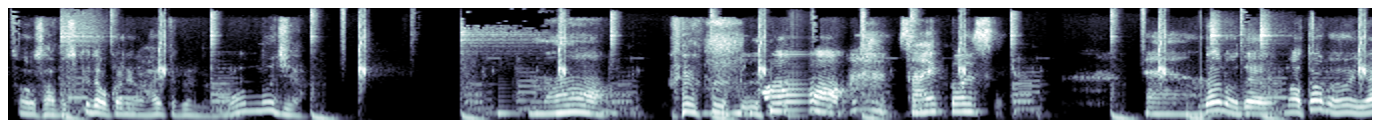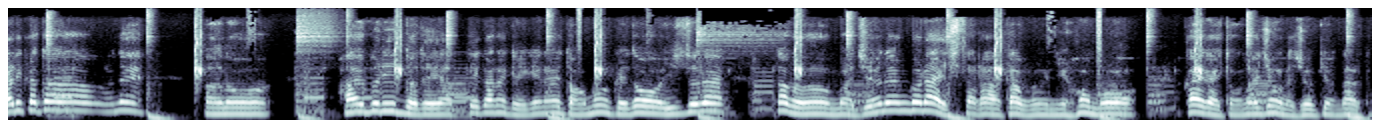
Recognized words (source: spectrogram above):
そのサブスクでお金が入ってくるのが御の字や。もう、最高ですね。えーなので、まあ多分やり方はね、あの、ハイブリッドでやっていかなきゃいけないとは思うけど、いずれ多分、まあ10年ぐらいしたら多分日本も海外と同じような状況になると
